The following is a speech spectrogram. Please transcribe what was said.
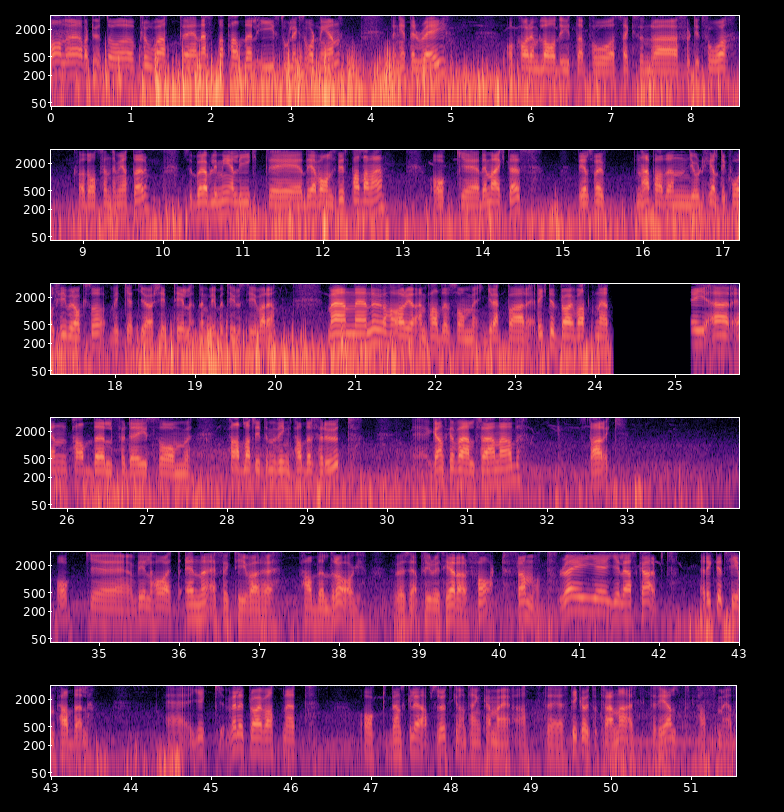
Jaha, nu har jag varit ute och provat eh, nästa paddel i storleksordningen. Den heter Ray och har en bladyta på 642 kvadratcentimeter. Så det börjar bli mer likt eh, det jag vanligtvis paddlar med. Och eh, det märktes. Dels var den här paddeln gjord helt i kolfiber också, vilket gör sitt till. Den blir betydligt styvare. Men nu har jag en paddel som greppar riktigt bra i vattnet. Ray är en paddel för dig som paddlat lite med vingpaddel förut. Eh, ganska vältränad, stark och eh, vill ha ett ännu effektivare paddeldrag. Det vill säga prioriterar fart framåt. Ray eh, gillar jag skarpt. En riktigt fin paddel. Gick väldigt bra i vattnet och den skulle jag absolut kunna tänka mig att sticka ut och träna ett rejält pass med.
